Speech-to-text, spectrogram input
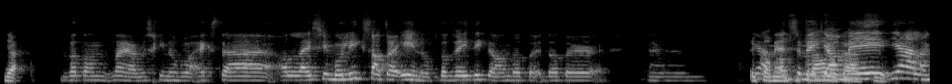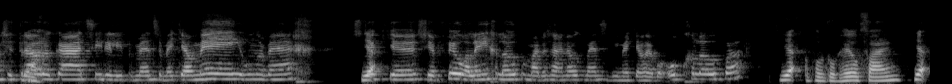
Ja. Wat dan, nou ja, misschien nog wel extra allerlei symboliek zat daarin. Of dat weet ik dan, dat er, dat er ja, langs mensen met jou mee. Ja, langs je trouwlocatie. Er liepen mensen met jou mee onderweg. Ja. Stukjes. Je hebt veel alleen gelopen, maar er zijn ook mensen die met jou hebben opgelopen. Ja, dat vond ik ook heel fijn. Ja.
